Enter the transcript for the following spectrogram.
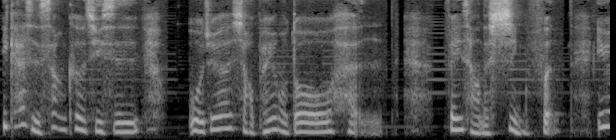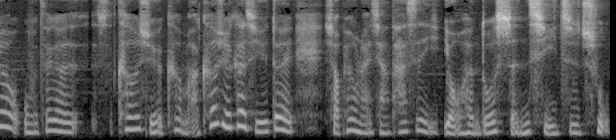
一开始上课，其实我觉得小朋友都很。非常的兴奋，因为我这个科学课嘛，科学课其实对小朋友来讲，它是有很多神奇之处，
